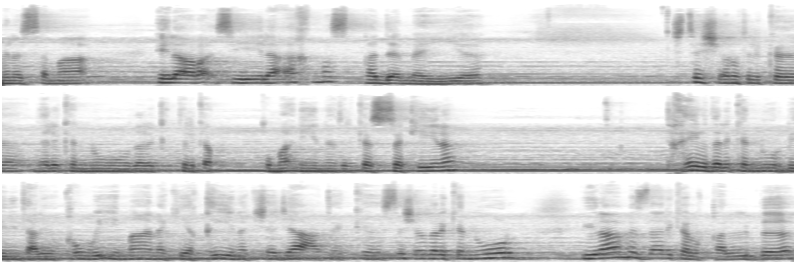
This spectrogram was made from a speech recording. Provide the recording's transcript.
من السماء. إلى رأسه إلى أخمص قدميه. استشعروا تلك ذلك النور ذلك تلك الطمأنينة تلك السكينة. تخيل ذلك النور بإذن تعالى يقوي إيمانك يقينك شجاعتك. استشعر ذلك النور يلامس ذلك القلب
